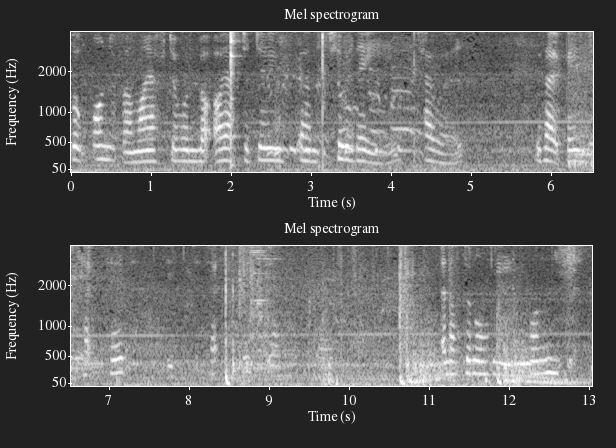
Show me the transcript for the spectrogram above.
But one of them, I have to unlock. I have to do um, two of these towers without being detected. De- detected, yeah. And I've done all these ones.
